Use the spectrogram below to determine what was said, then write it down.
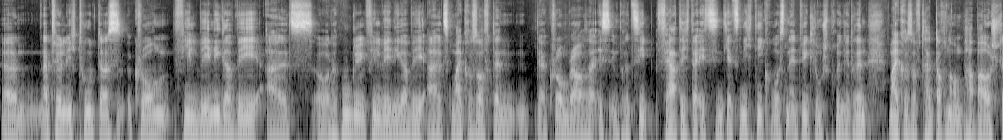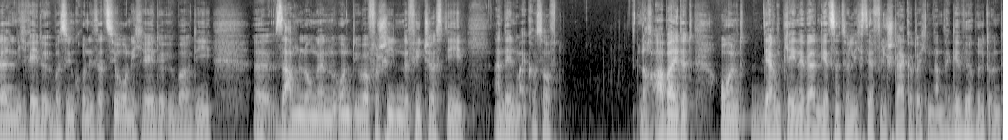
Äh, natürlich tut das Chrome viel weniger weh als, oder Google viel weniger weh als Microsoft, denn der Chrome-Browser ist im Prinzip fertig. Da sind jetzt nicht die großen Entwicklungssprünge drin. Microsoft hat doch noch ein paar Baustellen. Ich rede über Synchronisation, ich rede über die äh, Sammlungen und über verschiedene Features, die an denen Microsoft noch arbeitet und deren Pläne werden jetzt natürlich sehr viel stärker durcheinander gewirbelt und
